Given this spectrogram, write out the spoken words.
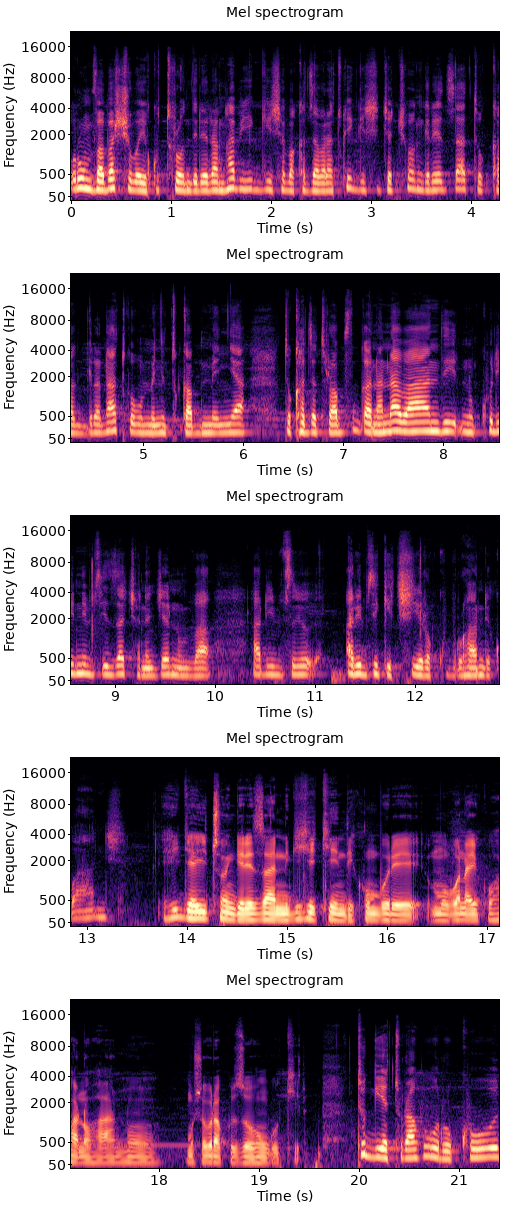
urumva bashoboye kuturonderera nk'abigisha bakaza baratwigisha icyo cyongereza tukagira natwe ubumenyi tukamenya tukaza turavugana n'abandi ni ukuri ni byiza cyane je numva ari iby'igiciro ku ruhande rwanje. Hirya y'icongereza ni giki kindi kumbure mubona yuko hano hantu mushobora kuzohungukira? Tugiye turahura uku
